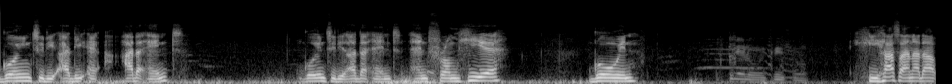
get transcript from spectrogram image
going to the other end going to the other end and from here going he has another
